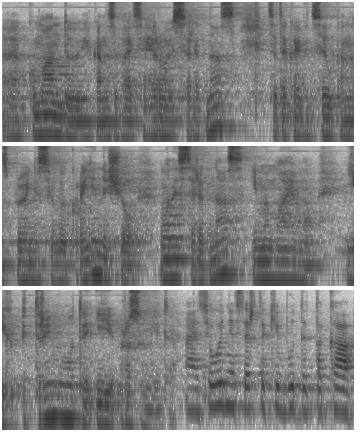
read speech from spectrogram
е, командою, яка називається Герої серед нас. Це така відсилка на Збройні Сили України, що вони серед нас, і ми маємо їх підтримувати і розуміти. А Сьогодні все ж таки буде така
